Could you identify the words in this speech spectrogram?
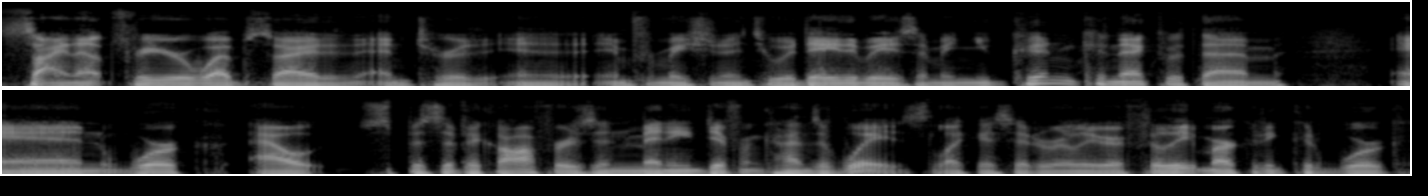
sign up for your website and enter information into a database. I mean, you can connect with them and work out specific offers in many different kinds of ways. Like I said earlier, affiliate marketing could work.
